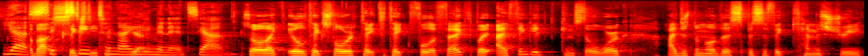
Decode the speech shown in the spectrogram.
yeah, about 60, 60 to to- 90 yeah. minutes. Yeah. so like it'll take slower to take to take full effect. But I think it can still work. I just don't know the specific chemistry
